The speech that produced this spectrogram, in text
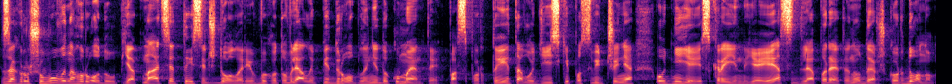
За грошову винагороду у 15 тисяч доларів виготовляли підроблені документи, паспорти та водійські посвідчення однієї з країн ЄС для перетину держкордону.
